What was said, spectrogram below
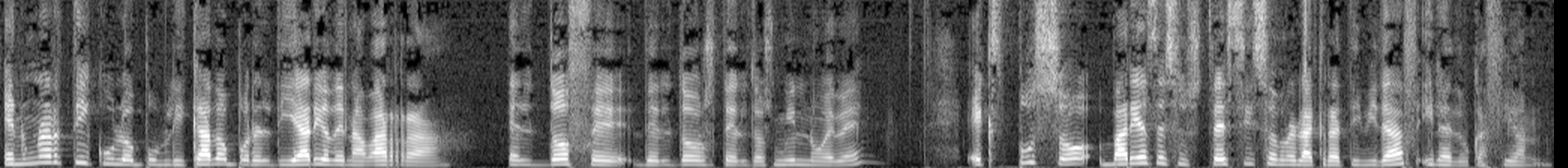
En un artículo publicado por el Diario de Navarra el 12 del 2 del 2009, expuso varias de sus tesis sobre la creatividad y la educación.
